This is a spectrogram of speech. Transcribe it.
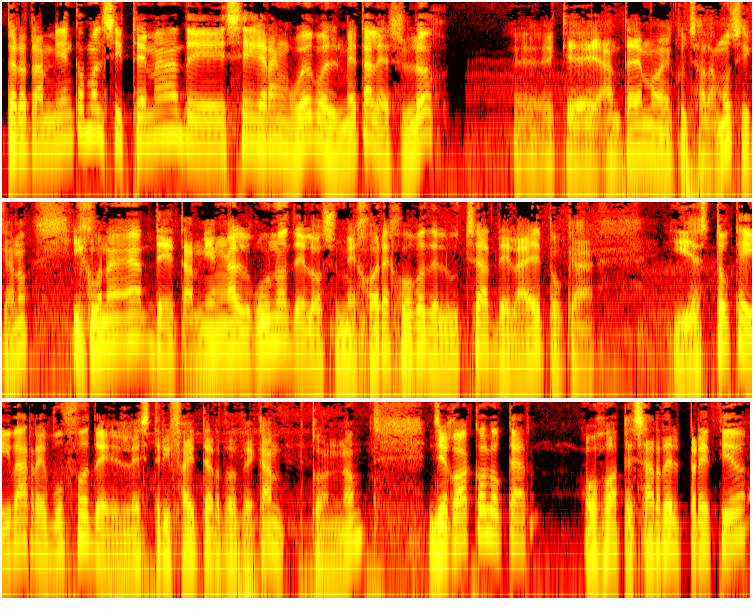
Pero también como el sistema de ese gran juego, el Metal Slug, eh, que antes hemos escuchado la música, ¿no? Y con una de también algunos de los mejores juegos de lucha de la época. Y esto que iba a rebufo del Street Fighter 2 de Capcom, ¿no? Llegó a colocar, ojo, a pesar del precio,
